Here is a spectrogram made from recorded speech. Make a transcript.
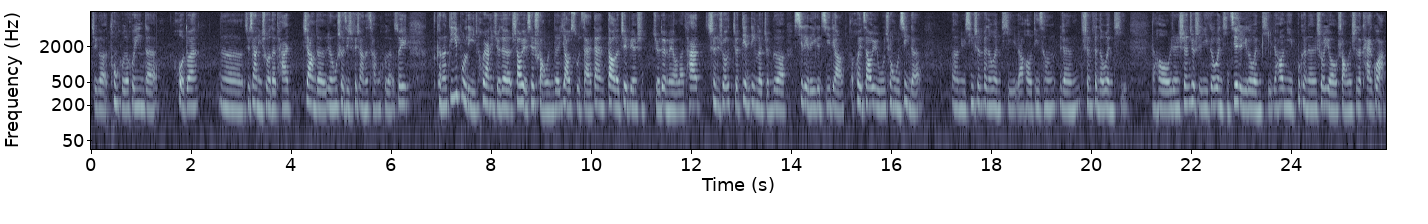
这个痛苦的婚姻的祸端。嗯，就像你说的，她这样的人物设计是非常的残酷的，所以可能第一部里会让你觉得稍微有些爽文的要素在，但到了这边是绝对没有了。她甚至说就奠定了整个系列的一个基调，会遭遇无穷无尽的呃女性身份的问题，然后底层人身份的问题。然后人生就是一个问题接着一个问题，然后你不可能说有爽文式的开挂，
